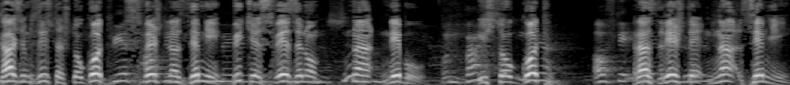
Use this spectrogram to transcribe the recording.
kažem zista što god sveš na zemlji bit će svezano na nebu i što god razriješite na zemlji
